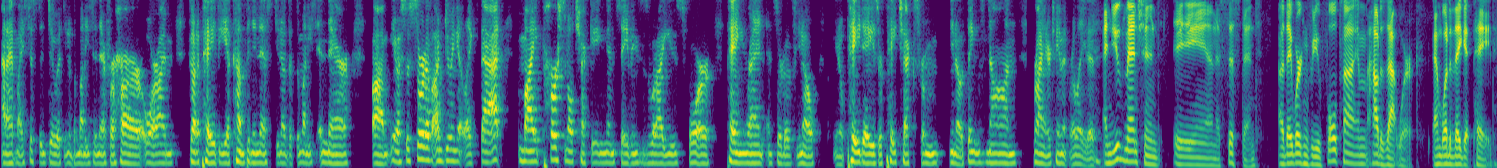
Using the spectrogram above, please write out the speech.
and I have my assistant do it, you know, the money's in there for her, or I'm going to pay the accompanist, you know, that the money's in there. Um, you know, so sort of I'm doing it like that. My personal checking and savings is what I use for paying rent and sort of, you know, you know paydays or paychecks from you know things non Rye Entertainment related. And you've mentioned an assistant. Are they working for you full time? How does that work? And what do they get paid?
